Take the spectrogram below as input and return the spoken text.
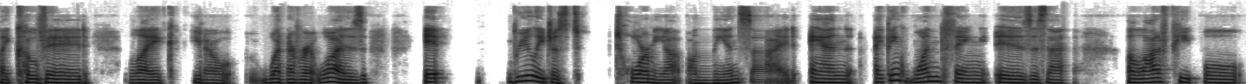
like COVID, like, you know, whatever it was, it really just tore me up on the inside. And I think one thing is is that a lot of people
